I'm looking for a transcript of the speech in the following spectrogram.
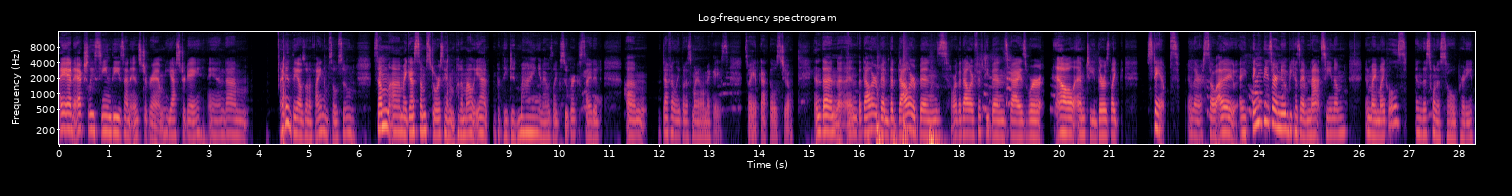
I had actually seen these on Instagram yesterday, and um, I didn't think I was going to find them so soon. Some, um, I guess some stores haven't put them out yet, but they did mine, and I was like super excited. Um, definitely put a smile on my face. So I had got those too. And then in the dollar bin, the dollar bins or the dollar fifty bins, guys, were all empty. There was like stamps in there. So I, I think these are new because I have not seen them in my Michaels. And this one is so pretty.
